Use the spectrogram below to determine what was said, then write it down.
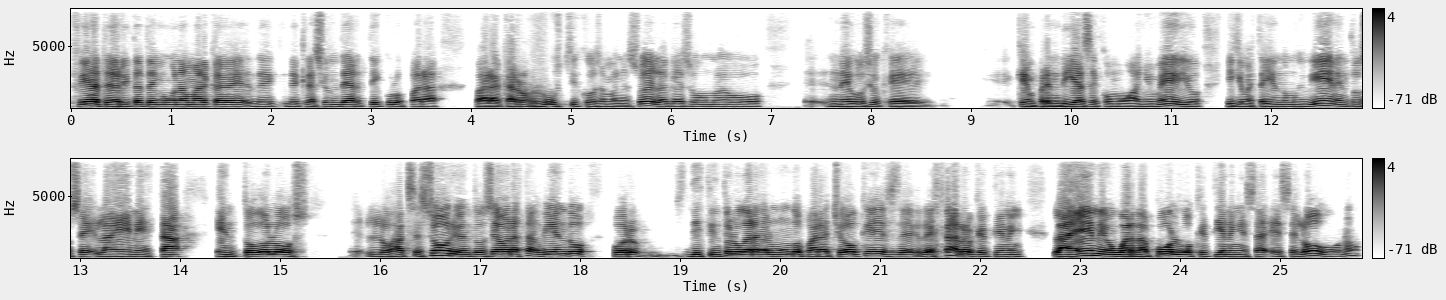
fíjate, ahorita tengo una marca de, de, de, creación de artículos para, para carros rústicos en Venezuela, que es un nuevo negocio que, que emprendí hace como año y medio y que me está yendo muy bien. Entonces la N está en todos los, los accesorios. Entonces ahora estás viendo por distintos lugares del mundo parachoques de, de carros que tienen la N o guardapolvos que tienen ese logo, ¿no?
